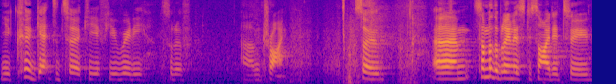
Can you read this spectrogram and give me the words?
you could get to Turkey if you really sort of um, try. So um, some of the balloonists decided to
